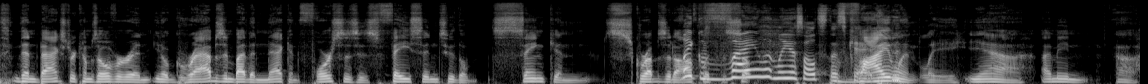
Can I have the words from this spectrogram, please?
then baxter comes over and you know grabs him by the neck and forces his face into the sink and scrubs it off like the so- violently assaults this kid. violently yeah i mean ugh.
